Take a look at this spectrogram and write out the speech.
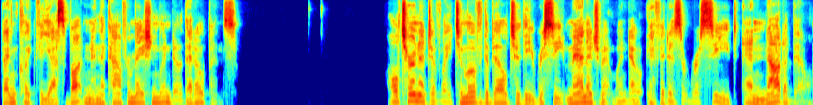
Then click the Yes button in the confirmation window that opens. Alternatively, to move the bill to the Receipt Management window if it is a receipt and not a bill,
